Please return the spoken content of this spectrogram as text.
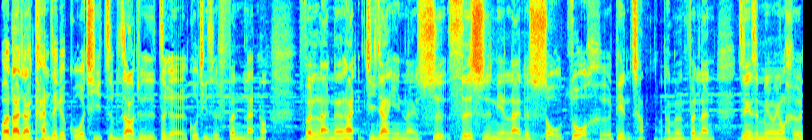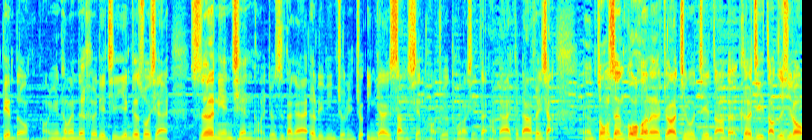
道大家看这个国旗知不知道？就是这个国旗是芬兰哈。芬兰呢，它即将迎来是四十年来的首座核电厂啊！他们芬兰之前是没有用核电的哦，因为他们的核电其实严格说起来，十二年前哦，就是大概二零零九年就应该上线哈，就是拖到现在好，大家跟大家分享，嗯，钟声过后呢，就要进入今天早上的科技早自习喽。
